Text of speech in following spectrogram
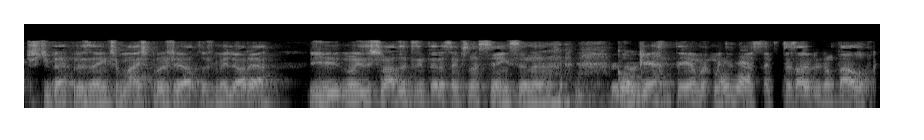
estiver presente, mais projetos, melhor é. E não existe nada desinteressante na ciência, né? Verdade. Qualquer tema é muito pois é. interessante, é. você sabe apresentá-lo, porque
